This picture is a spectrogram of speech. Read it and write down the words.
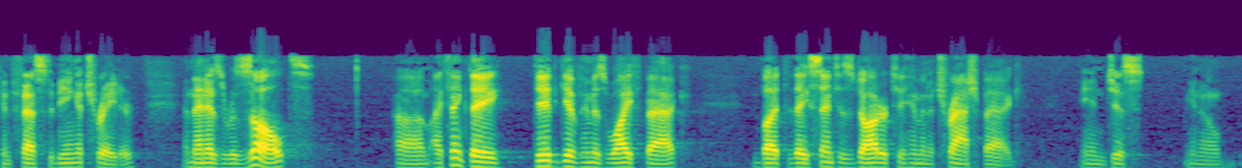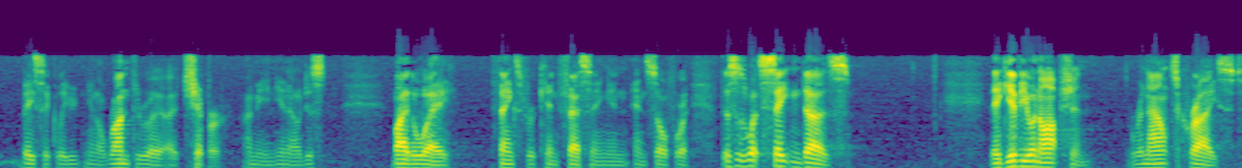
confessed to being a traitor. And then as a result, um, I think they did give him his wife back, but they sent his daughter to him in a trash bag and just, you know, basically, you know, run through a, a chipper. I mean, you know, just, by the way, thanks for confessing, and, and so forth. This is what Satan does. They give you an option renounce Christ,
